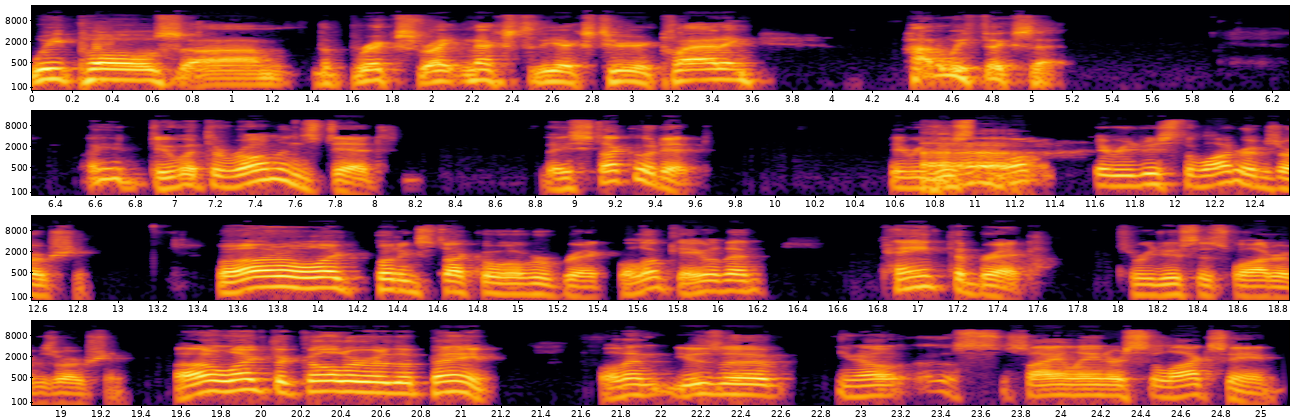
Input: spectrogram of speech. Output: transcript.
weep holes, um, the bricks right next to the exterior cladding. How do we fix that? Well, you do what the Romans did. They stuccoed it. They reduced, uh, the, ah. they reduced the water absorption. Well, I don't like putting stucco over brick. Well, okay, well then paint the brick to reduce its water absorption. I don't like the color of the paint. Well, then use a you know silane or siloxane,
